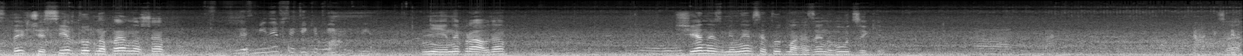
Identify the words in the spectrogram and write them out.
З тих часів тут, напевно, ще. Не змінився тільки твій пінгвін. Ні, неправда. Ще не змінився тут магазин гудзиків. Це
